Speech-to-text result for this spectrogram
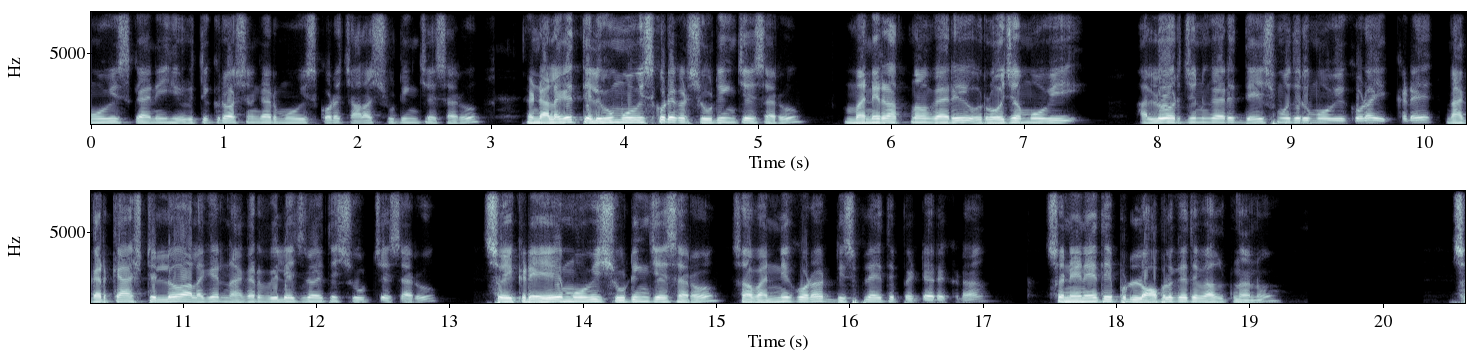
మూవీస్ కానీ హృతిక్ రోషన్ గారి మూవీస్ కూడా చాలా షూటింగ్ చేశారు. అండ్ అలాగే తెలుగు మూవీస్ కూడా ఇక్కడ షూటింగ్ చేశారు. మణిరత్నం గారి రోజా మూవీ అల్లు అర్జున్ గారి దేశ్ముదురు మూవీ కూడా ఇక్కడే నగర్ క్యాస్టిల్లో అలాగే నగర్ విలేజ్లో అయితే షూట్ చేశారు. సో ఇక్కడ ఏ మూవీ షూటింగ్ చేశారో సో అవన్నీ కూడా డిస్ప్లే అయితే పెట్టారు ఇక్కడ. సో నేనైతే ఇప్పుడు లోపలికి అయితే వెళ్తున్నాను. సో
